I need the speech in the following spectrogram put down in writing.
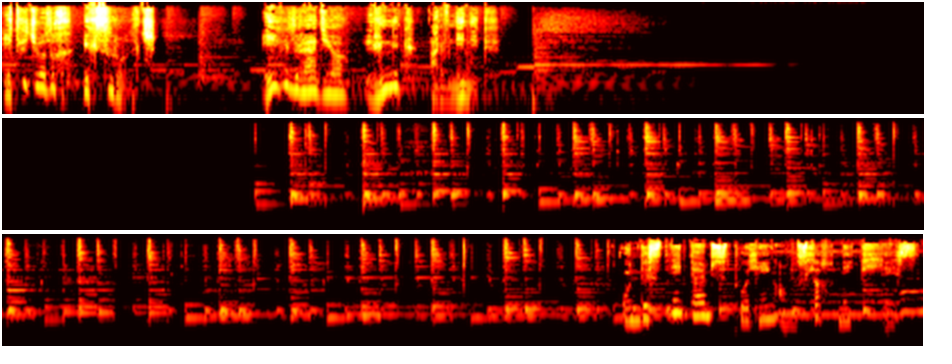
итгэж болох экссурулж. Игэл радио 91.1 Үндэсний тайм сэтгүүлийн онцлог нийтлэлээс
